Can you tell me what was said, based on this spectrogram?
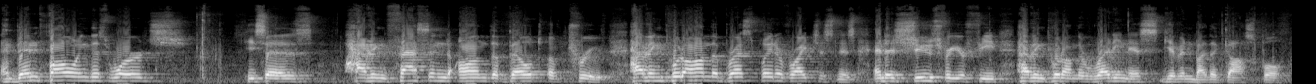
And then following this words, he says, having fastened on the belt of truth, having put on the breastplate of righteousness, and as shoes for your feet, having put on the readiness given by the gospel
